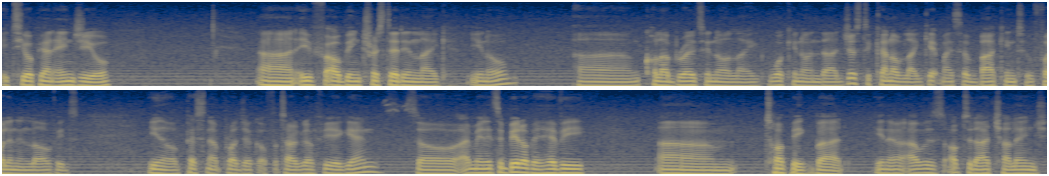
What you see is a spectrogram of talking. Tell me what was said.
Ethiopian NGO. And if I'll be interested in like you know um, collaborating or like working on that, just to kind of like get myself back into falling in love with you know personal project of photography again. So I mean it's a bit of a heavy um, topic, but you know I was up to that challenge.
